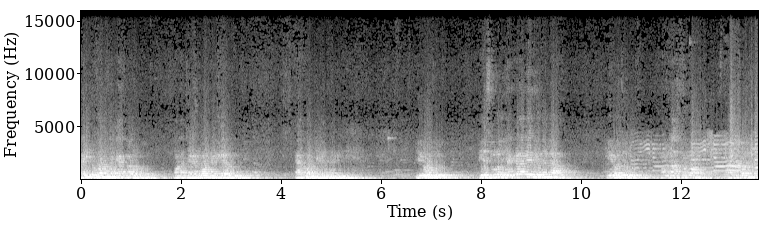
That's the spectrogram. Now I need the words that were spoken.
రైతు భరోసా కేంద్రాలు మన జగన్మోహన్ రెడ్డి గారు ఏర్పాటు చేయడం జరిగింది. ఈ రోజు దేశంలో ఎక్కడా లేని విధంగా ఈ రోజు మన రాష్ట్రంలో రైతు భరోసా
